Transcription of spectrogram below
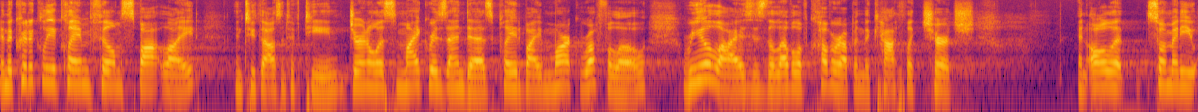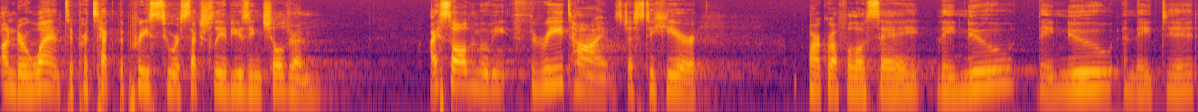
In the critically acclaimed film Spotlight in 2015, journalist Mike Rezendes, played by Mark Ruffalo, realizes the level of cover up in the Catholic Church and all that so many underwent to protect the priests who were sexually abusing children. I saw the movie three times just to hear Mark Ruffalo say, They knew, they knew, and they did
